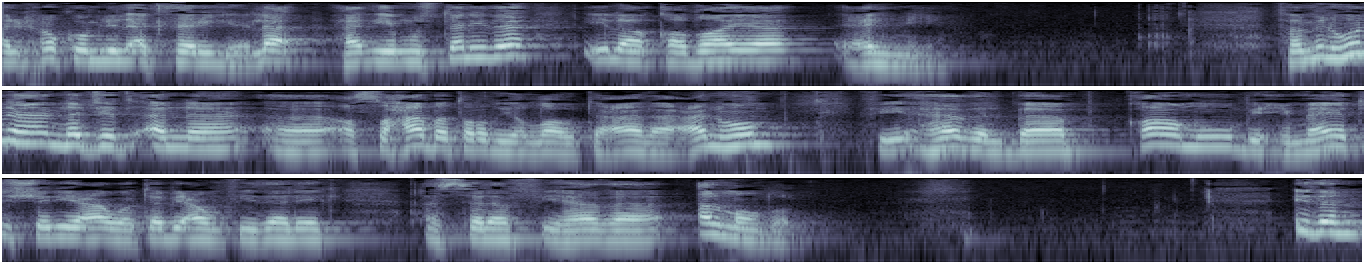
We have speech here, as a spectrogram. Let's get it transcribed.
الحكم للأكثرية. لا هذه مستندة إلى قضايا علمية. فمن هنا نجد أن آه، الصحابة رضي الله تعالى عنهم في هذا الباب قاموا بحماية الشريعة وتبعهم في ذلك السلف في هذا الموضوع. إذا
